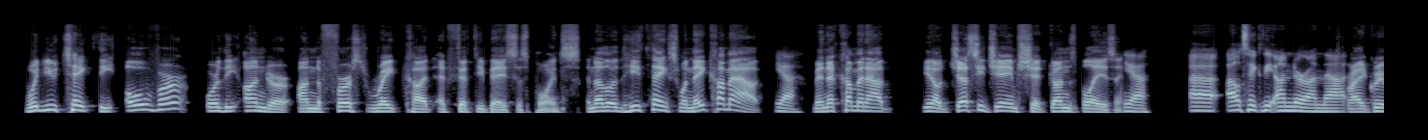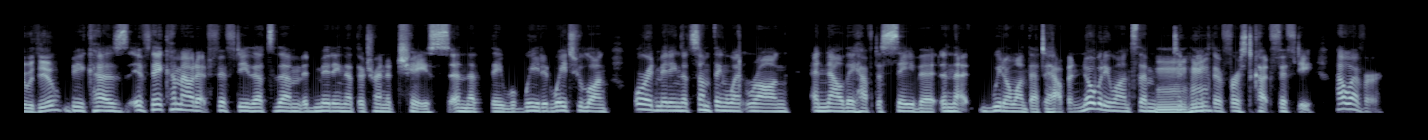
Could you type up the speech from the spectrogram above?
Would you take the over or the under on the first rate cut at 50 basis points? In other words, he thinks when they come out, Yeah, man, they're coming out, you know, Jesse James shit, guns blazing. yeah. Uh, I'll take the under on that. I agree with you. because if they come out at 50 that's them admitting that they're trying to chase and that they waited way too long or admitting that something went wrong and now they have to save it and that we don't want that to happen. Nobody wants them to Mhm. make their first cut 50 however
